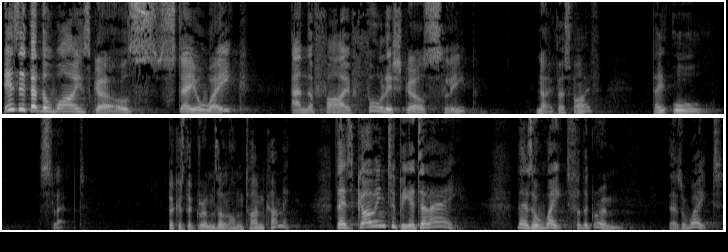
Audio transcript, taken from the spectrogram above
Is it that the wise girls stay awake and the five foolish girls sleep? No, verse 5. They all slept because the groom's a long time coming. There's going to be a delay. There's a wait for the groom. There's a wait.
